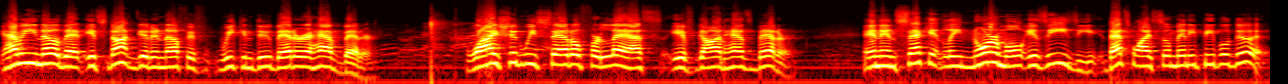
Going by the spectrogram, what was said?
How many you know that it's not good enough if we can do better or have better? Why should we settle for less if God has better? And then, secondly, normal is easy. That's why so many people do it.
